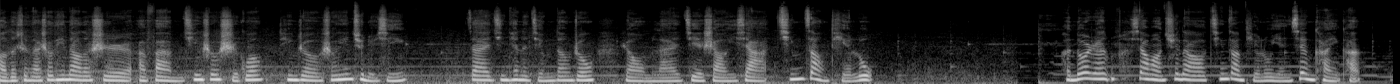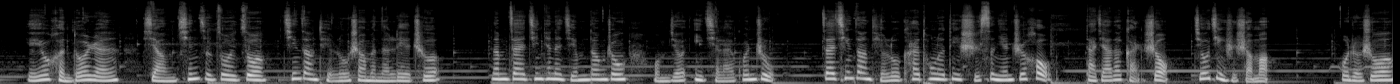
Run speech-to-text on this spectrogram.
好的，正在收听到的是 FM 轻奢时光，听着声音去旅行。在今天的节目当中，让我们来介绍一下青藏铁路。很多人向往去到青藏铁路沿线看一看，也有很多人想亲自坐一坐青藏铁路上面的列车。那么在今天的节目当中，我们就一起来关注，在青藏铁路开通了第十四年之后，大家的感受究竟是什么，或者说。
